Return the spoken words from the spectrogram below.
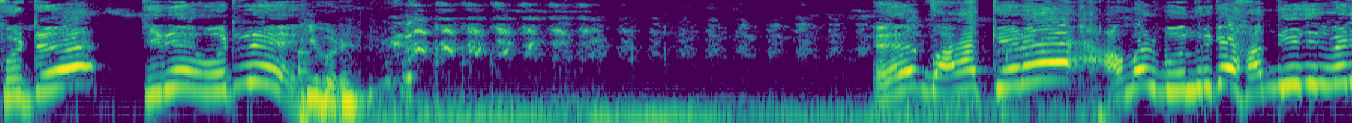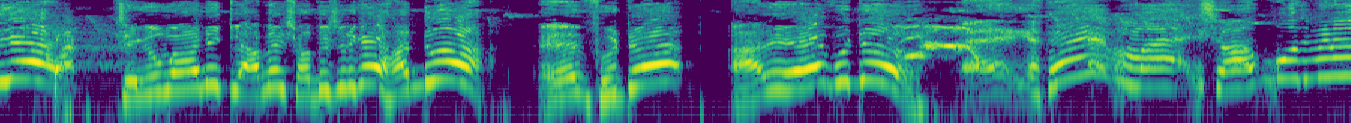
ফুটো কিরে ওঠ রে। এ বাড়া কে রে? আমার বন্ধুর গায়ে হাত দিয়েছিস বেরিয়ে। সেগো মানি ক্লাবের সদস্যের গায়ে হাত দেওয়া এ ফুটো আরে এ ফুটো। সব বুঝবে না।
